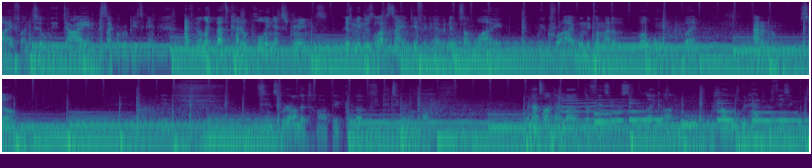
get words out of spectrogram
life until we die and the cycle repeats again. I feel like that's kind of pulling at strings because I mean there's a lot of scientific evidence on why we cry when we come out of a womb, but I don't know. So If, since we're on the topic of eternal life, we're not talking about the physical stuff, like um how it would happen physically.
